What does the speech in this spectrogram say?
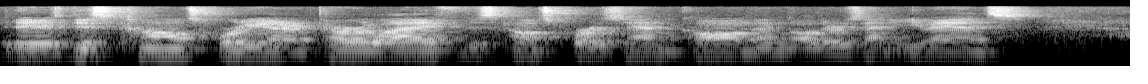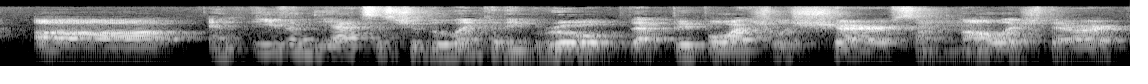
it is discounts for your entire life, discounts for ZendCon and other Zend events, uh, and even the access to the LinkedIn group that people actually share some knowledge there,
